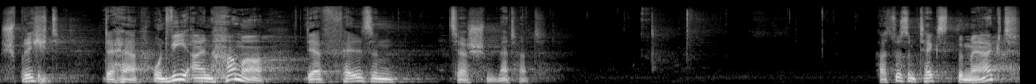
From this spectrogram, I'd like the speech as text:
spricht der Herr, und wie ein Hammer, der Felsen zerschmettert. Hast du es im Text bemerkt?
